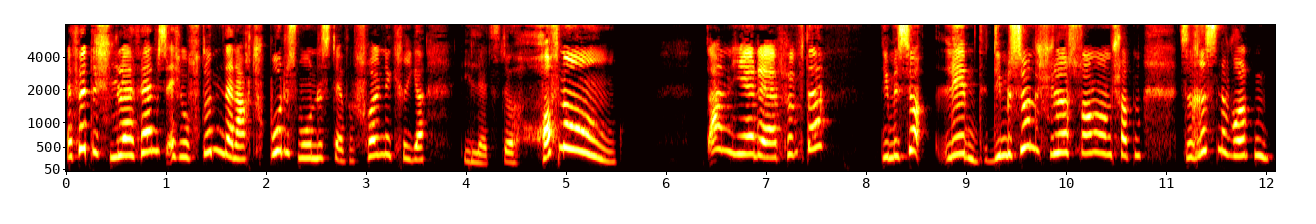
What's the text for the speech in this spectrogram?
Der vierte Schüler, fernes Echo, Stimmen der Nacht, Spur des Mondes, der verschollene Krieger, die letzte Hoffnung. Dann hier der fünfte. Die Mission, lebend. Die Mission des Schülers Sonne und Schatten, zerrissene Wolken,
